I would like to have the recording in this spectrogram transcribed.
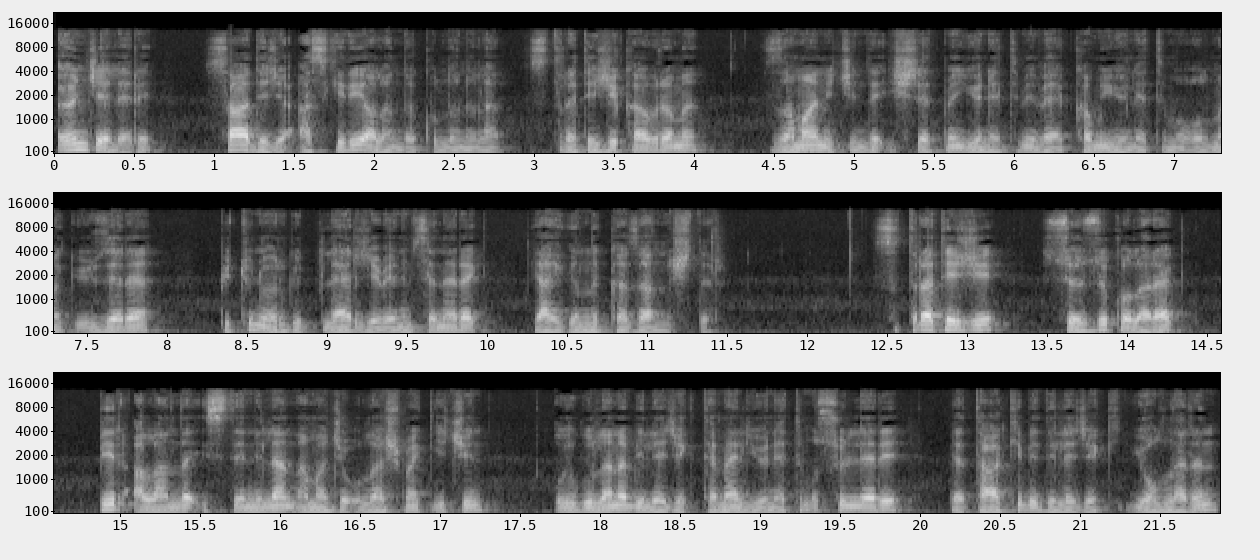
Önceleri sadece askeri alanda kullanılan strateji kavramı zaman içinde işletme yönetimi ve kamu yönetimi olmak üzere bütün örgütlerce benimsenerek yaygınlık kazanmıştır. Strateji sözlük olarak bir alanda istenilen amaca ulaşmak için uygulanabilecek temel yönetim usulleri ve takip edilecek yolların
